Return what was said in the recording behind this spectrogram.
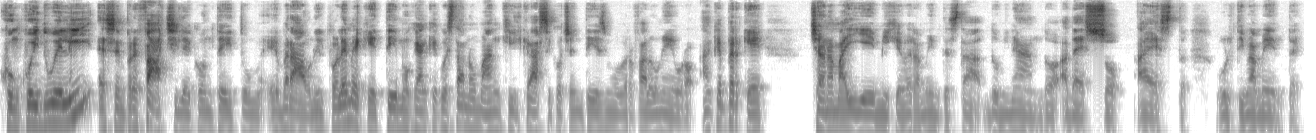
Con quei due lì è sempre facile con Tatum e Brown. Il problema è che temo che anche quest'anno manchi il classico centesimo per fare un euro, anche perché c'è una Miami che veramente sta dominando adesso a est ultimamente.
